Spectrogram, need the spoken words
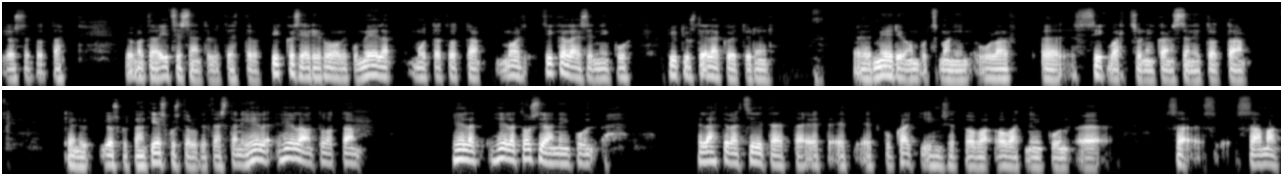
jossa tota, jolla on tämä itsesääntelytehtävä. Pikkasen eri rooli kuin meillä, mutta tota, mä olen sikäläisen niin kuin, nyt just eläköityneen mediaombudsmanin Ulla Sigvardssonin kanssa niin tota, käynyt joskus vähän keskustelukin tästä, niin heillä, heillä on tuota, heillä, heillä tosiaan niin kuin, he lähtevät siitä, että, että, että, että kun kaikki ihmiset ovat, ovat niin kuin, sa, sama,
